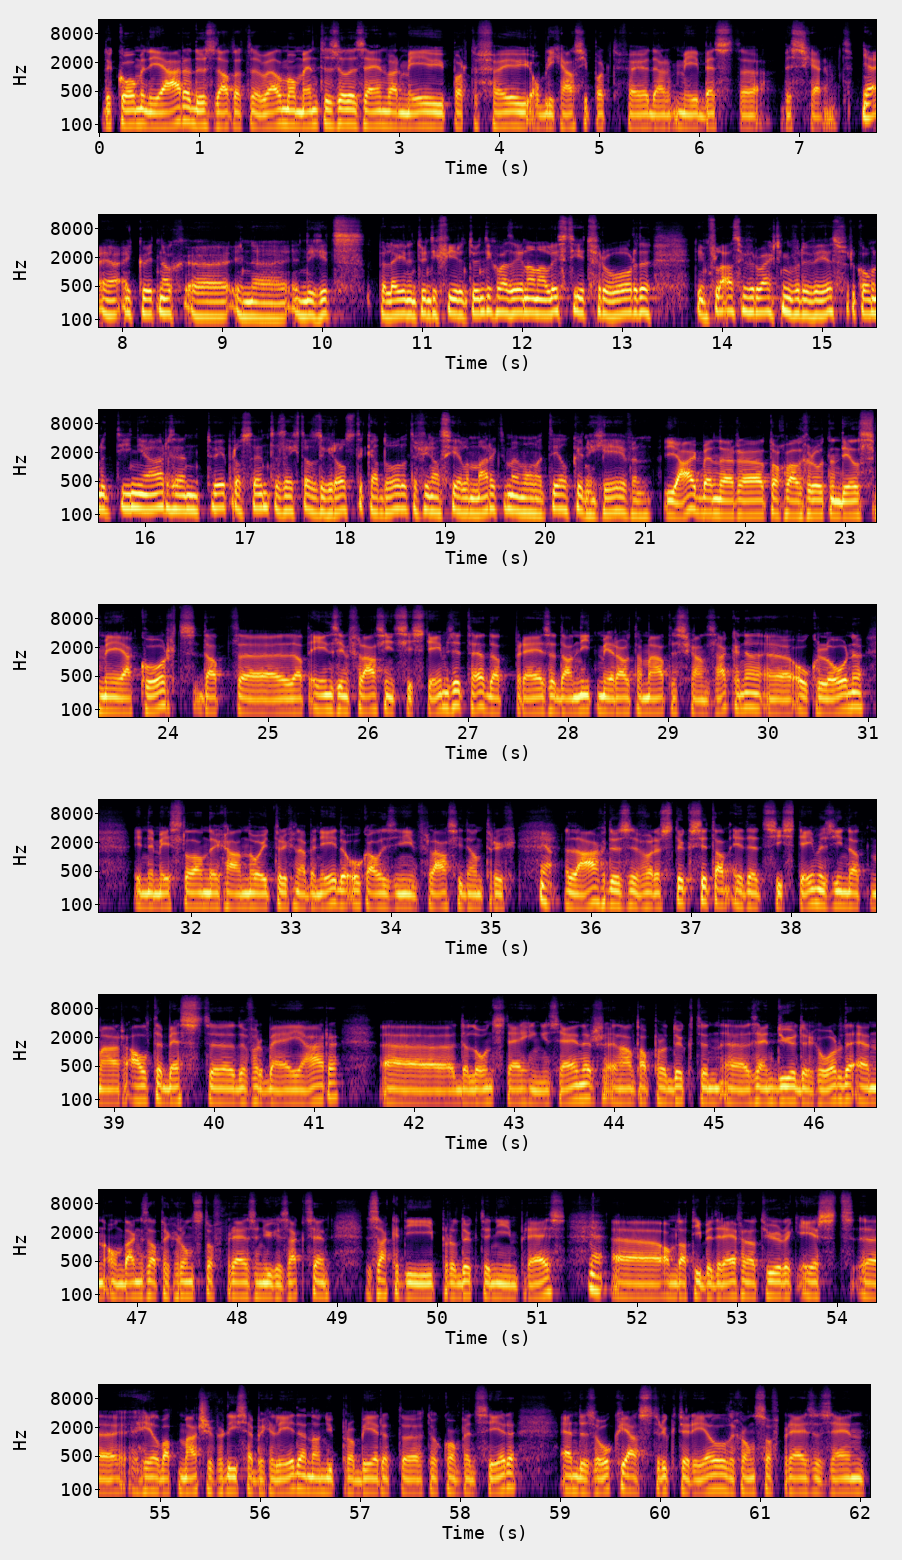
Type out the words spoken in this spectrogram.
de komende jaren. Dus dat het wel momenten zullen zijn waarmee je je portefeuille, je obligatieportefeuille daarmee best uh, beschermt. Ja, ja, ik weet nog, uh, in, uh, in de gids Beleggen in 2024 was een analist die het verwoordde. De inflatieverwachtingen voor de VS voor de komende tien jaar zijn 2%. Dat is echt dat is de grootste cadeau dat de financiële markten me momenteel kunnen geven. Ja, ik ben daar toch wel grotendeels mee akkoord. Dat, dat eens inflatie in het systeem zit, hè, dat prijzen dan niet meer automatisch gaan zakken. Hè. Ook lonen in de meeste landen gaan nooit terug naar beneden, ook al is die inflatie dan terug ja. laag. Dus voor een stuk zit dan in het systeem. We zien dat maar al te best uh, de voorbije jaren. Uh, de loonstijgingen zijn er. Een aantal producten zijn duurder geworden. En ondanks dat de grondstofprijzen nu gezakt zijn, zakken die producten niet in prijs. Ja. omdat die bedrijven natuurlijk eerst heel wat margeverlies hebben geleden en dan nu proberen te, te compenseren. En dus ook ja, structureel, de grondstofprijzen zijn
